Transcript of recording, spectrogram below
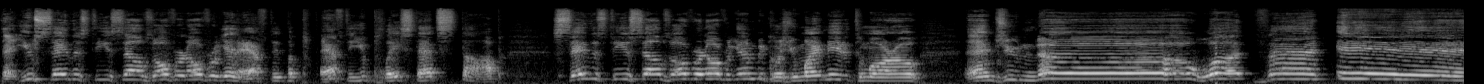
that you say this to yourselves over and over again after the after you place that stop. Say this to yourselves over and over again because you might need it tomorrow. And you know what that is.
